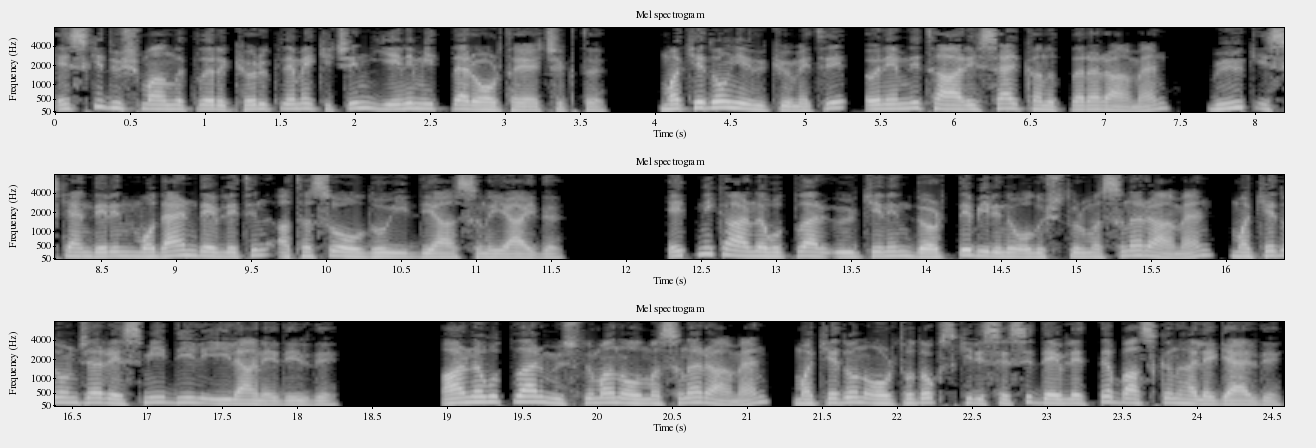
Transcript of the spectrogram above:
Eski düşmanlıkları körüklemek için yeni mitler ortaya çıktı. Makedonya hükümeti, önemli tarihsel kanıtlara rağmen, Büyük İskender'in modern devletin atası olduğu iddiasını yaydı. Etnik Arnavutlar ülkenin dörtte birini oluşturmasına rağmen, Makedonca resmi dil ilan edildi. Arnavutlar Müslüman olmasına rağmen, Makedon Ortodoks Kilisesi devlette baskın hale geldi.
